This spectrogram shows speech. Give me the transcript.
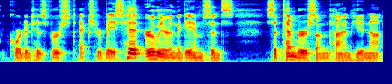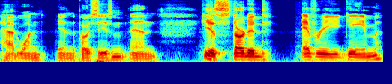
recorded his first extra base hit earlier in the game since September sometime. He had not had one in the postseason, and he has started every game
